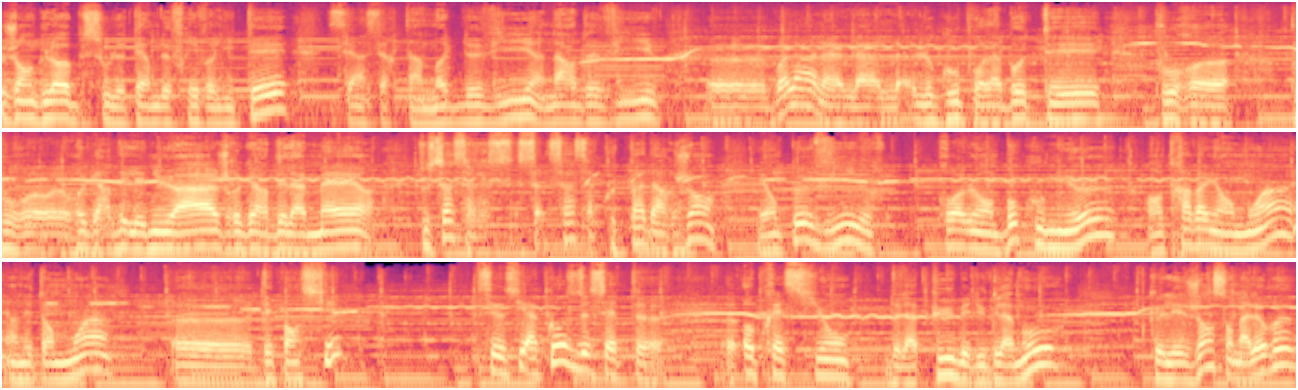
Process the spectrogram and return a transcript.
J'englobe sous le terme de frivolité, c'est un certain mode de vie, un art de vivre, euh, voilà, le goût pour la beauté, pour, euh, pour euh, regarder les nuages, regarder la mer. Tout ça, ça, ça, ça, coûte pas d'argent. Et on peut vivre probablement beaucoup mieux en travaillant moins et en étant moins dépensier. C'est aussi à cause de cette oppression de la pub et du glamour que les gens sont malheureux.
